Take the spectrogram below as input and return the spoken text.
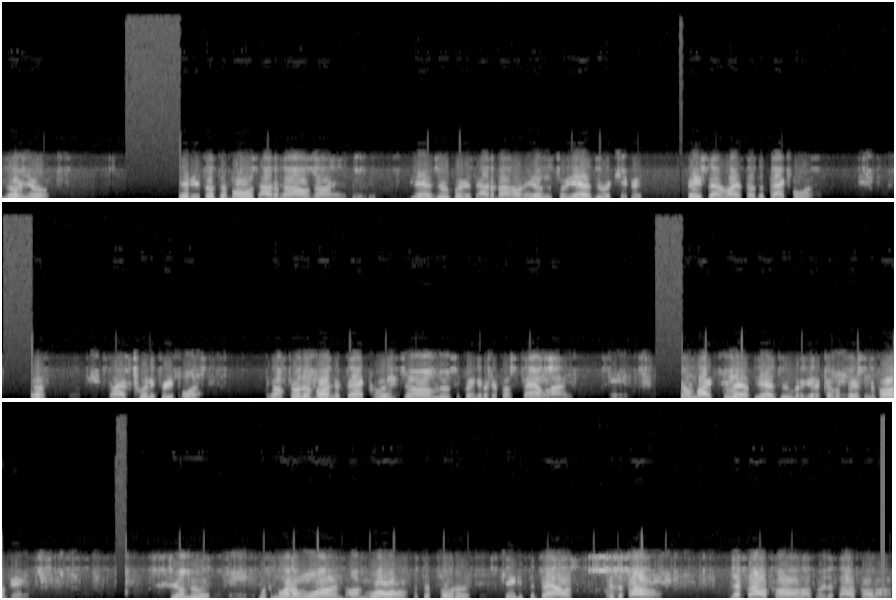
yo-yo. Yeah, he thought the ball was out of bounds on Yazoo, but it's out of bounds on Elgin, so Yazoo would keep it baseline right side of the backboard. Up by 23 points. They're going to throw the ball in the backcourt. John Lucy bring it back across the timeline. From right to left, Yazoo going to get a couple of players in the ball game. Joe Lewis with one-on-one on wall with the floater. Can't get the bounce. There's a foul. That foul call on. Who's the foul call on?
